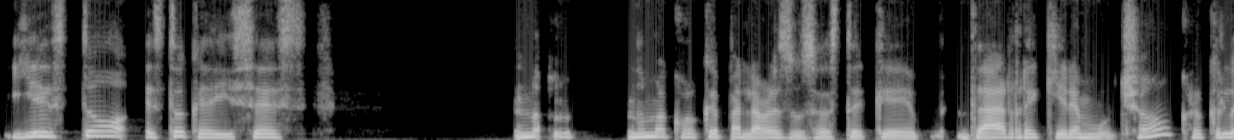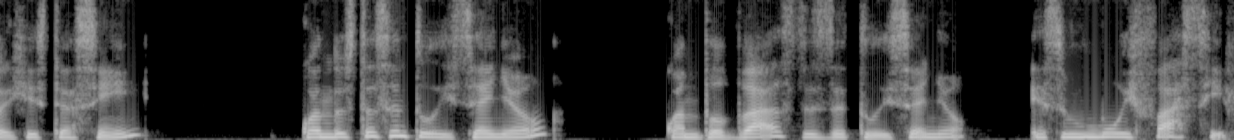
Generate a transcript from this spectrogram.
Y esto, esto que dices, no, no me acuerdo qué palabras usaste, que dar requiere mucho, creo que lo dijiste así. Cuando estás en tu diseño, cuando das desde tu diseño, es muy fácil.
